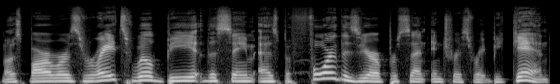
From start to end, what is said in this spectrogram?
Most borrowers' rates will be the same as before the 0% interest rate began.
